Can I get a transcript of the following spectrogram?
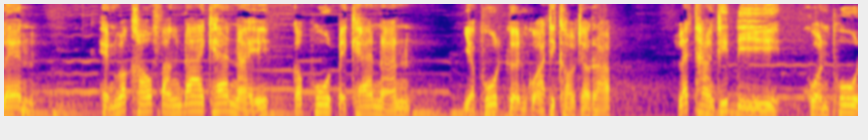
เล่น เห็นว่าเขาฟังได้แค่ไหนก็พูดไปแค่นั้น อย่าพูดเกินกว่าที่เขาจะรับ และทางที่ดีควรพูด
